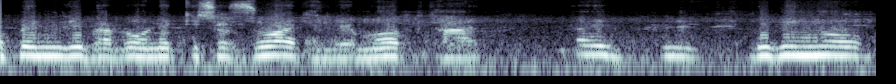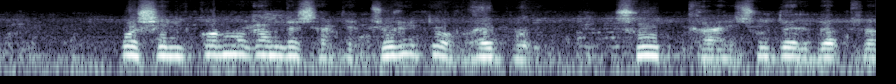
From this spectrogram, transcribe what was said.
ওপেনলিভাবে অনেক কিছু জোয়া খেলে, মদ খায়। এই বিভিন্ন অশ্লীল কর্মকাণ্ডের সাথে জড়িত হয়ে পড়ে। সুদ খায়, সুদের ব্যবসা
